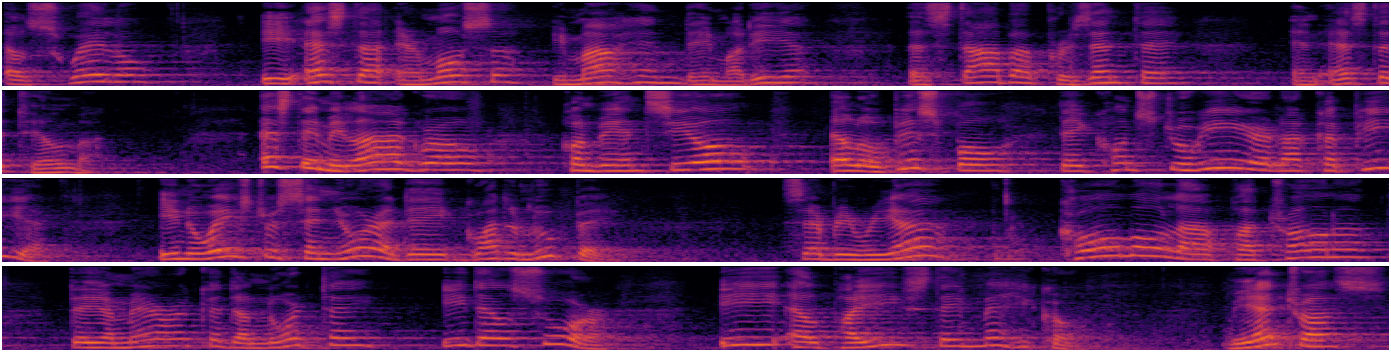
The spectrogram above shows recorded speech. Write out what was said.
al suelo y esta hermosa imagen de María estaba presente en esta tilma. Este milagro convenció el obispo de construir la capilla y Nuestra Señora de Guadalupe serviría como la patrona de América del Norte y del Sur y el país de México. Mientras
